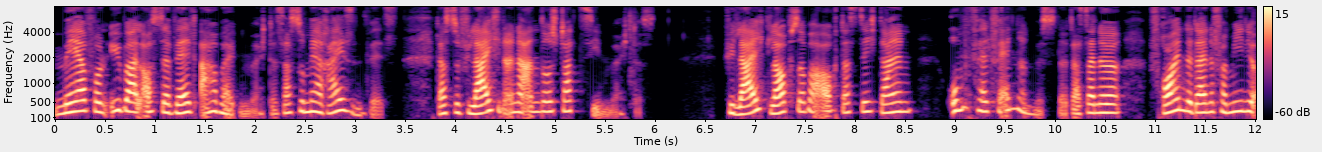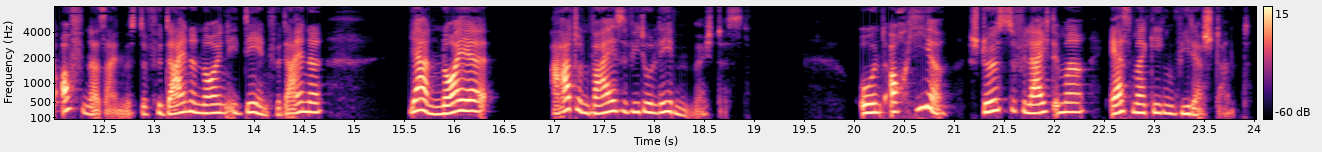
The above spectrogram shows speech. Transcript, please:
mehr von überall aus der Welt arbeiten möchtest, dass du mehr reisen willst, dass du vielleicht in eine andere Stadt ziehen möchtest. Vielleicht glaubst du aber auch, dass dich dein Umfeld verändern müsste, dass deine Freunde, deine Familie offener sein müsste für deine neuen Ideen, für deine, ja, neue Art und Weise, wie du leben möchtest. Und auch hier stößt du vielleicht immer erstmal gegen Widerstand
